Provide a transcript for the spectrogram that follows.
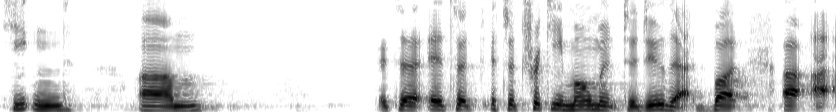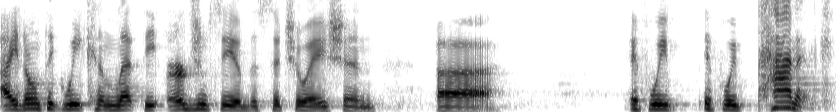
heatened. Um, it's a, it's, a, it's a tricky moment to do that. But uh, I don't think we can let the urgency of the situation, uh, if, we, if we panic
